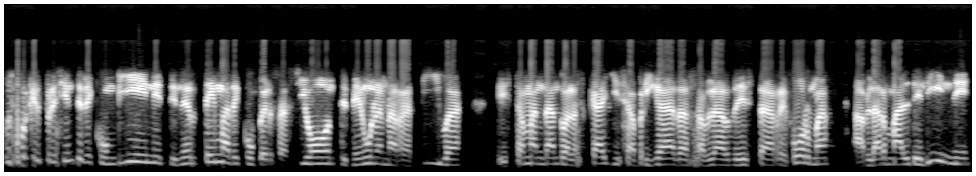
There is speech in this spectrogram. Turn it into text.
pues porque al presidente le conviene tener tema de conversación, tener una narrativa, está mandando a las calles a brigadas a hablar de esta reforma, a hablar mal del INE,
